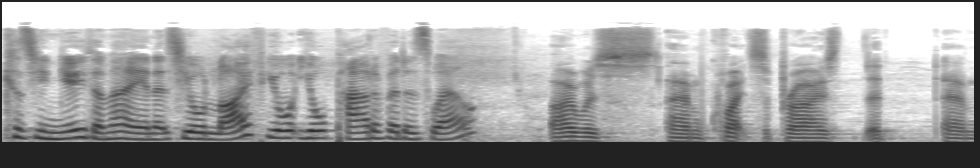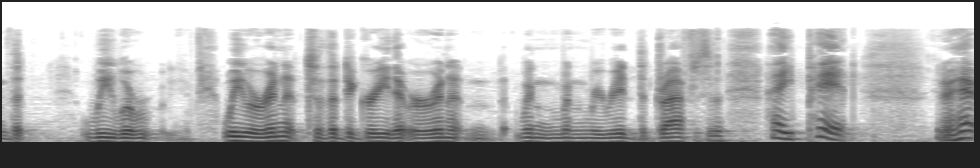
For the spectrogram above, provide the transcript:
because you knew them, eh? And it's your life, you're, you're part of it as well. I was um, quite surprised that um, that we were we were in it to the degree that we were in it. When when we read the draft, I said, "Hey, Pat, you know how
